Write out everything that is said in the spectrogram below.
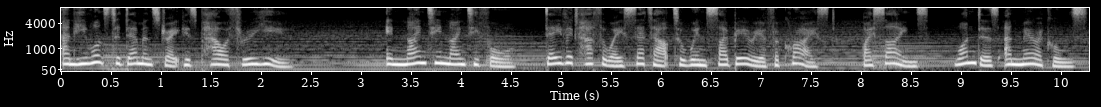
And He wants to demonstrate His power through you. In 1994, David Hathaway set out to win Siberia for Christ by signs, wonders, and miracles.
